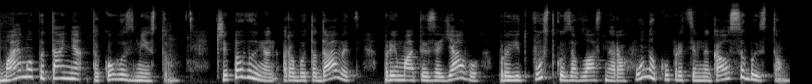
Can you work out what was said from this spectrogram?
Маємо питання такого змісту: чи повинен роботодавець приймати заяву про відпустку за власний рахунок у працівника особисто?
